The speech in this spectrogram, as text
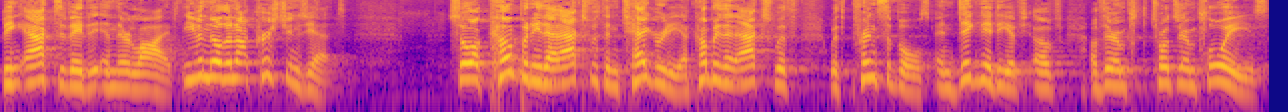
being activated in their lives, even though they're not Christians yet. So, a company that acts with integrity, a company that acts with, with principles and dignity of, of, of their, towards their employees,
